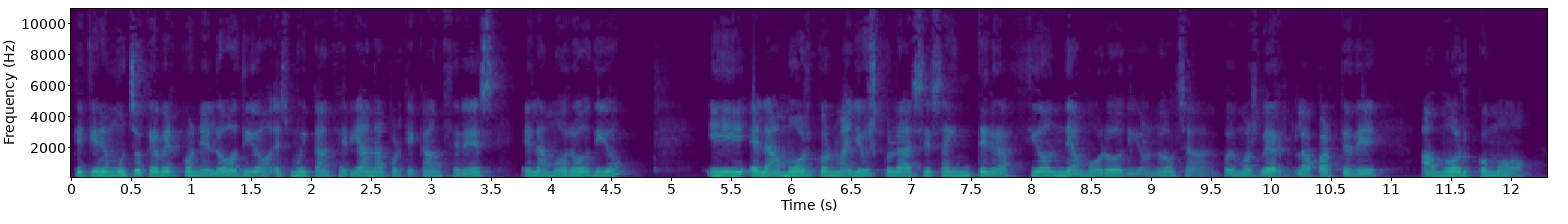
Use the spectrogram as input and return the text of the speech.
que tiene mucho que ver con el odio, es muy canceriana porque cáncer es el amor-odio, y el amor con mayúsculas, esa integración de amor-odio, ¿no? O sea, podemos ver la parte de amor como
